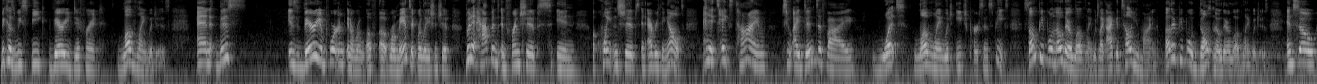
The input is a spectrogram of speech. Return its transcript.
because we speak very different love languages. And this is very important in a, a, a, romantic relationship, but it happens in friendships, in acquaintanceships, and everything else. And it takes time to identify what love language each person speaks. Some people know their love language, like I could tell you mine. Other people don't know their love languages. And so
